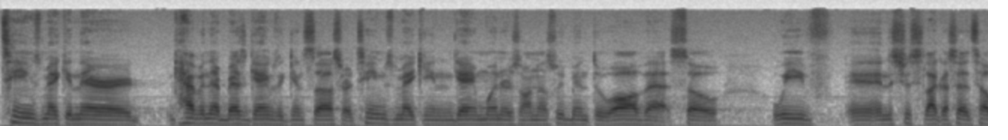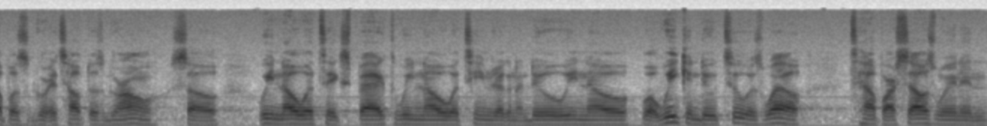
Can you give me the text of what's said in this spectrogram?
teams making their having their best games against us or teams making game winners on us. We've been through all that. So we've and it's just like I said, it's helped us. It's helped us grow. So we know what to expect. We know what teams are going to do. We know what we can do too as well to help ourselves win and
